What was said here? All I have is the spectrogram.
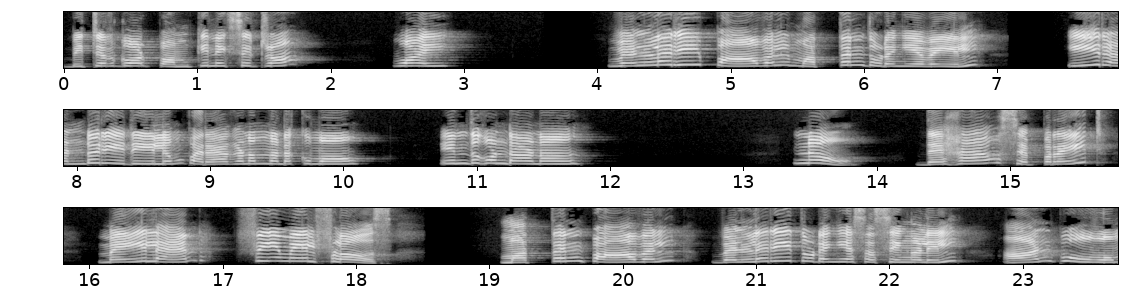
bitter gourd pumpkin etcetera why വെള്ളരി പാവൽ മത്തൻ തുടങ്ങിയവയിൽ ഈ രണ്ടു രീതിയിലും പരാഗണം നടക്കുമോ? എന്തുകൊണ്ടാണ്? No they have separate male and female flowers മത്തൻ പാവൽ വെള്ളരി തുടങ്ങിയ സസ്യങ്ങളിൽ ആൺപൂവും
